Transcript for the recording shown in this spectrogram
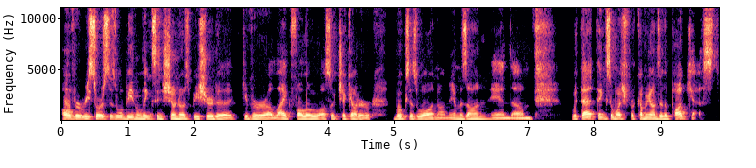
all of her resources will be in the links and show notes. Be sure to give her a like, follow. Also check out her books as well and on Amazon. And um, with that, thanks so much for coming on to the podcast.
